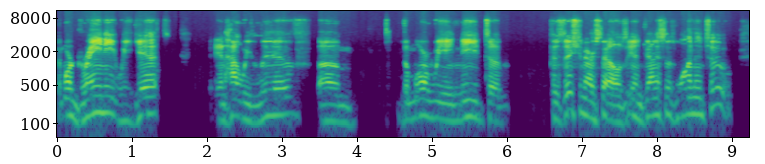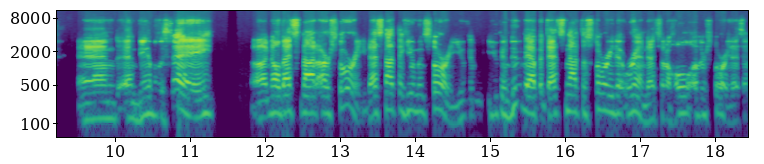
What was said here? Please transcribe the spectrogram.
the more grainy we get in how we live, um, the more we need to position ourselves in Genesis one and two, and and be able to say, uh, no, that's not our story. That's not the human story. You can you can do that, but that's not the story that we're in. That's a whole other story. That's an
